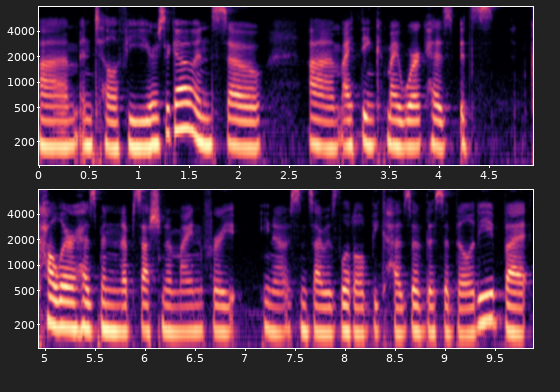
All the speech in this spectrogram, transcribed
um, until a few years ago. And so um, I think my work has, its color has been an obsession of mine for, you know, since I was little because of this ability. But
